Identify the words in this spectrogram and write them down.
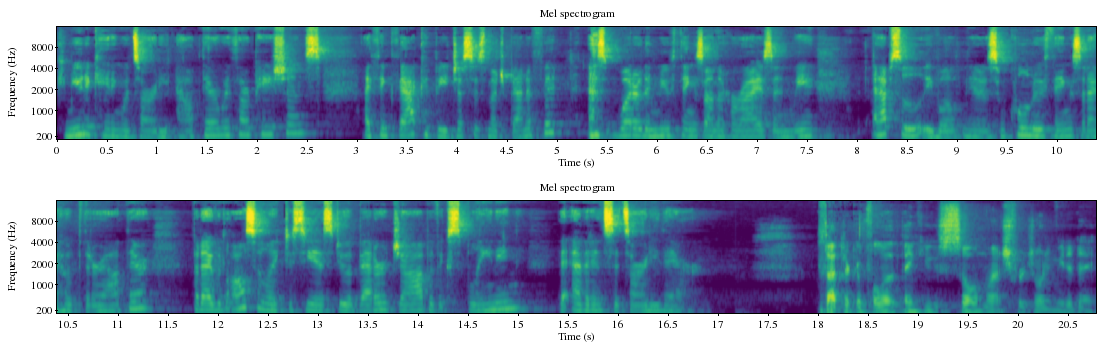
communicating what's already out there with our patients, I think that could be just as much benefit as what are the new things on the horizon. We absolutely will, you know, some cool new things that I hope that are out there. But I would also like to see us do a better job of explaining the evidence that's already there. Dr. Cappola, thank you so much for joining me today.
